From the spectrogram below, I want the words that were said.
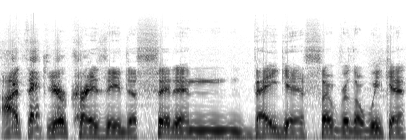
I think you're crazy to sit in Vegas over the weekend.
